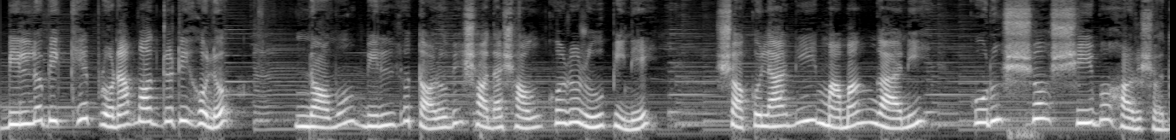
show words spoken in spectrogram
বিল্লবৃক্ষের প্রণাম মন্ত্রটি হল নম বিল্ল তরবে সদা শঙ্কর রূপিনে সকলানি মামাঙ্গানি কুরুষ্ব শিব হর্ষদ।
